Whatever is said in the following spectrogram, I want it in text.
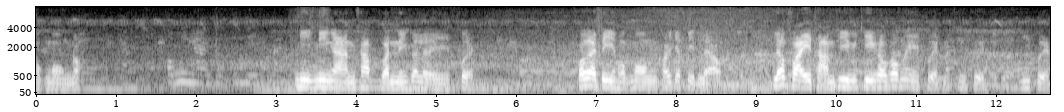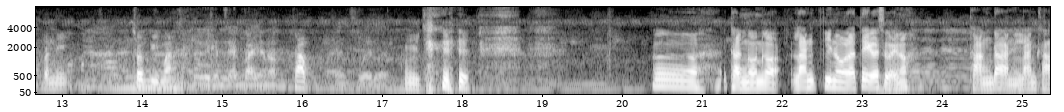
หกโมงเนาะเขามีงานถึงพรุ่งนี้นะคะมีมีงานครับวันนี้ก็เลยเปิดปกติหกโมงเขาจะปิดแล้ว แล้วไฟถามพี่เมื่อกี้เขาก็ไม่เปิดนะกลางคืนมีเปิดวันนี้โชคดีมากเคยเห็นแสงไฟอะเนาะครับ แสงสวยด้วยเออเออทางโน้นก็ร้านพี่โนลาเต้ก็สวยเนาะทางด้านร้านค้า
